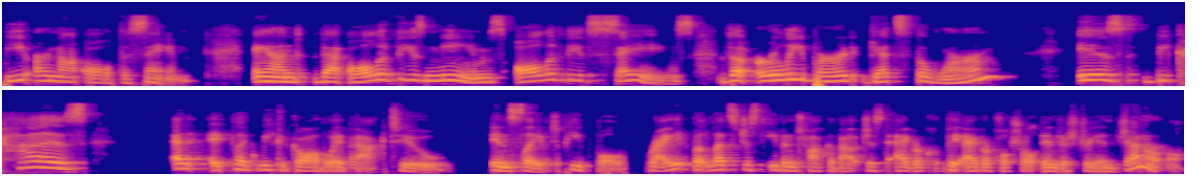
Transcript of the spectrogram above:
we are not all the same. And that all of these memes, all of these sayings, the early bird gets the worm is because, and it, like we could go all the way back to enslaved people, right? But let's just even talk about just agri- the agricultural industry in general.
